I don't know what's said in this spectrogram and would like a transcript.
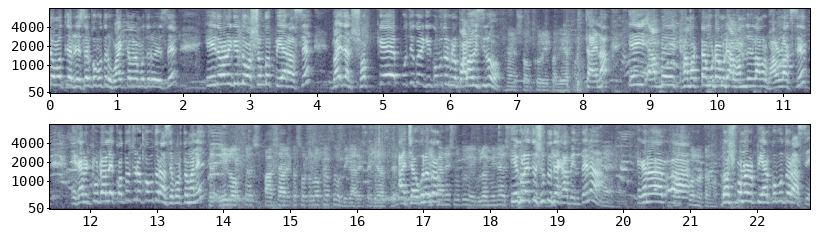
চমৎকার রেসার কবুতর হোয়াইট কালারের মধ্যে রয়েছে। এই ধরনের কিন্তু অসংখ্য পেয়ার আছে। ভাইজান শখকে পুঁজি করে কি কবুতরগুলো পালা হয়েছিল? হ্যাঁ সব করেই পালি এখন। তাই না? এই আপনার এই খামারটা মোটামুটি আলহামদুলিল্লাহ আমার ভালো লাগছে। এখানে টোটালে কত জোড়া কবুতর আছে বর্তমানে? এই লোকটা পাশে আরেকটা ছোট লোক আছে ওদিকে আরেকটা ইয়ে আছে। আচ্ছা, ওগুলো এখানে শুধু এগুলো মিলে এগুলোই তো শুধু দেখাবেন তাই না? হ্যাঁ, হ্যাঁ। এখানে দশ পনেরো পেয়ার কবুতর আছে।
